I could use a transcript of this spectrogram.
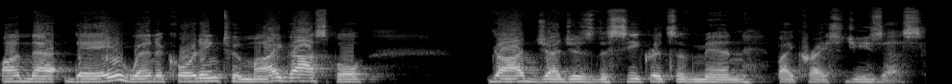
On that day, when according to my gospel, God judges the secrets of men by Christ Jesus.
